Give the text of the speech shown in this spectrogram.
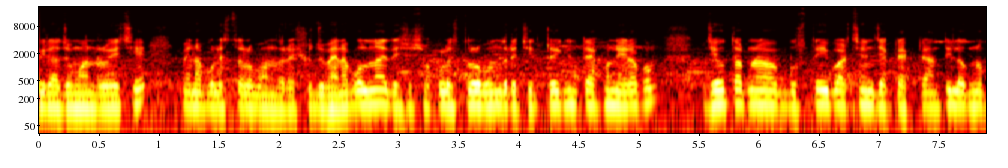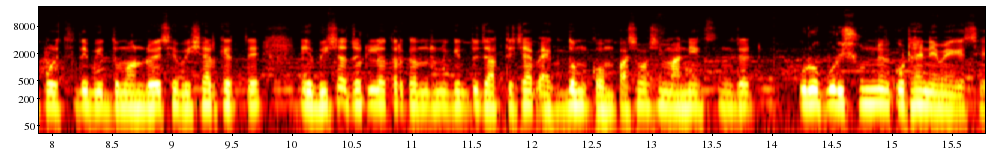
বিরাজমান রয়েছে। বেনাপোল স্থলবন্দরে শুধু বেনাপোল নয়, দেশের সকল স্থলবন্দরের চিত্রই কিন্তু এখন এরকম। যেহেতু আপনারা বুঝতেই পারছেন যে একটা ক্রান্তিলগ্ন পরিস্থিতি বিদ্যমান রয়েছে ভিসার ক্ষেত্রে, এই ভিসা জটিলতার কারণে কিন্তু যাত্রীচাপ একদম কম। পাশাপাশি মানি এক্সচেঞ্জ রেট পুরোপুরি শূন্যের কোঠায় নেমে গেছে।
